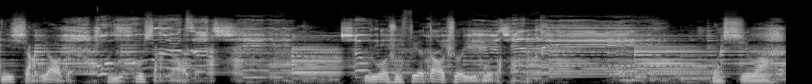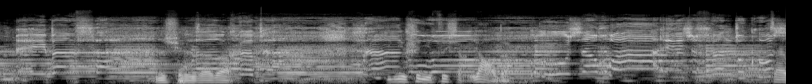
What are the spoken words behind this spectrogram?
你想要的和你不想要的。如果说非要到这一步的话，我希望你选择的一定是你最想要的。在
